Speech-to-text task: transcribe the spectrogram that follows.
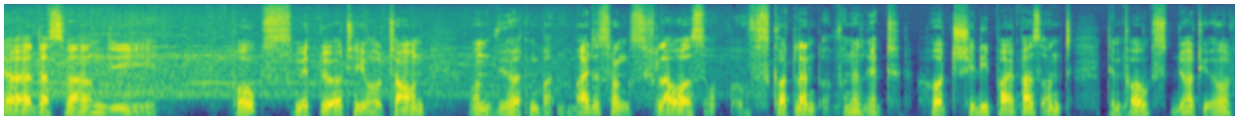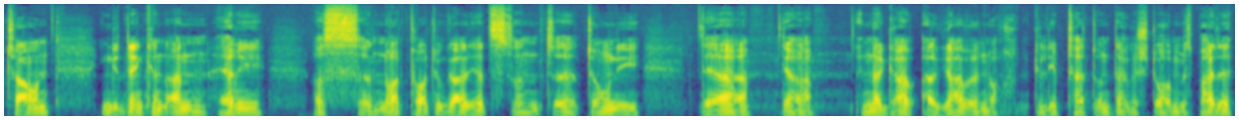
Ja, das waren die Pokes mit Dirty Old Town und wir hörten beide Songs Flowers of Scotland von den Red Hot Chili Pipers und dem Pokes Dirty Old Town in Gedenken an Harry aus äh, Nordportugal jetzt und äh, Tony, der ja in Algarve noch gelebt hat und da gestorben ist. Beide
